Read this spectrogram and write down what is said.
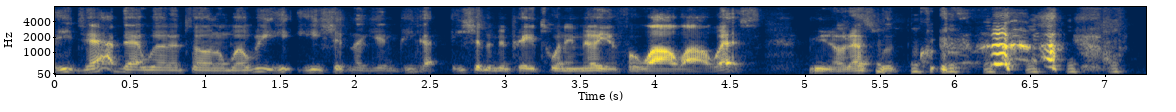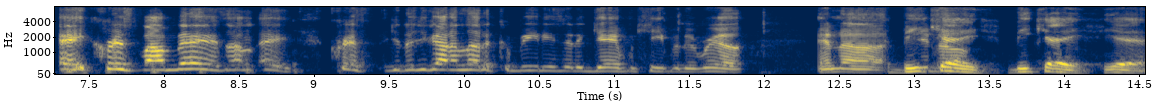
he jabbed that Will and told him, well, we he, he shouldn't have getting he got he shouldn't have been paid 20 million for Wild Wild West. You know, that's what. hey, Chris, my man. So, hey, Chris, you know you gotta love the comedians in the game for keeping it real. And uh, you know, BK. BK. Yeah.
